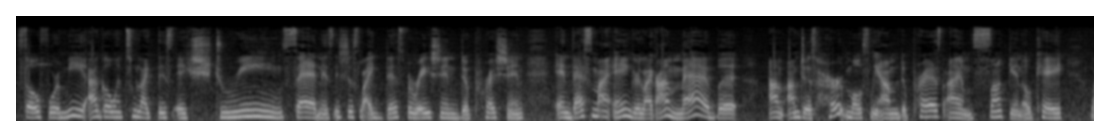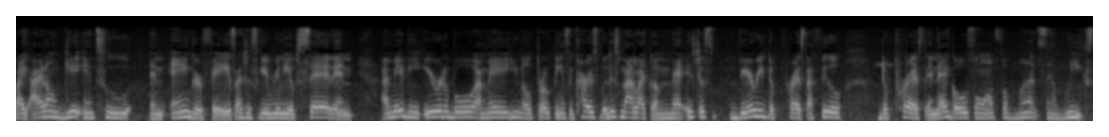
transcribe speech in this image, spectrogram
So for me, I go into like this extreme sadness. It's just like desperation, depression, and that's my anger. Like I'm mad, but I'm I'm just hurt mostly. I'm depressed. I am sunken, okay? Like I don't get into an anger phase. I just get really upset and I may be irritable. I may, you know, throw things and curse, but it's not like a ma- it's just very depressed. I feel depressed and that goes on for months and weeks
